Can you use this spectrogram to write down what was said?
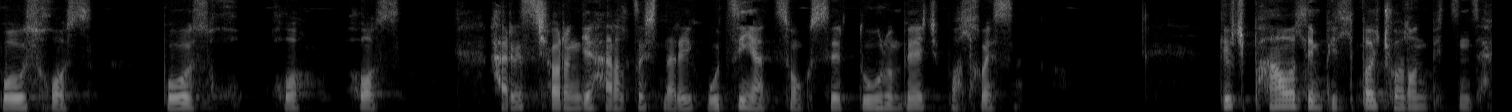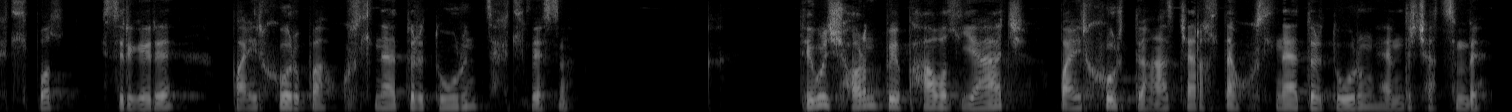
бөөс хуус бөөс хуус харгас шоронгийн харалзагч нарыг үзэн ядсан үгсээр дүүрэн байж болох байсан. Гэвч Паулын Филиппой чуулганд бичсэн загтал бол эсрэгээрээ баяр хөөр ба хүсэл найдвар дүүрэн загтал байсан. Тэгвэл шоронд би Паул яаж баяр хөөртэй аз жаргалтай хүсэл найдвар дүүрэн амьдрч чадсан бэ?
